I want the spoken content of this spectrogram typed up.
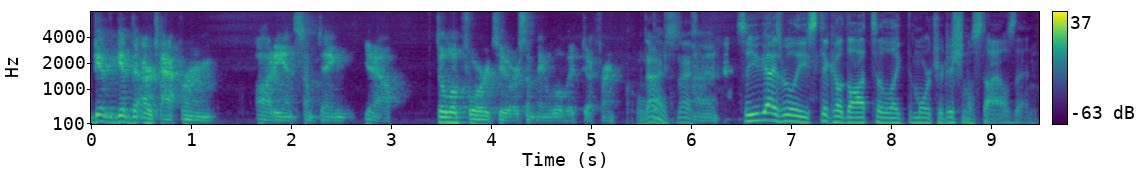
give give the, our tap room audience something you know to look forward to or something a little bit different. Nice, nice. Uh, So you guys really stick a lot to like the more traditional styles then.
